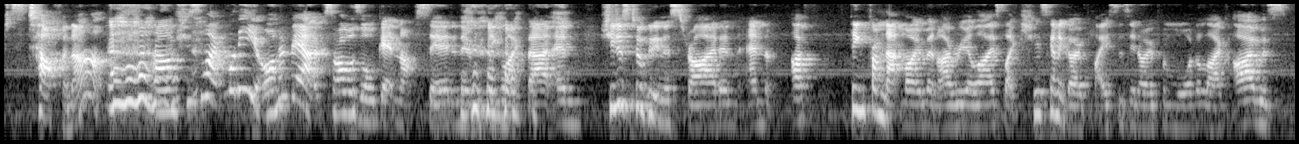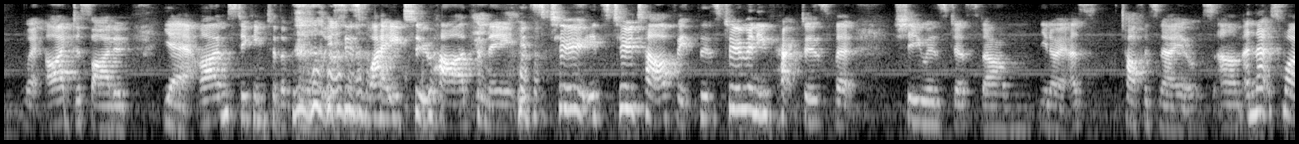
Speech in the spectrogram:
just toughen up um, she's like, "What are you on about?" Because I was all getting upset and everything like that, and she just took it in a stride. And and I think from that moment, I realised like she's going to go places in open water. Like I was, when I decided, yeah, I'm sticking to the pool. This is way too hard for me. It's too it's too tough. It, there's too many factors. But she was just, um, you know, as tough as nails. Um, and that's why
